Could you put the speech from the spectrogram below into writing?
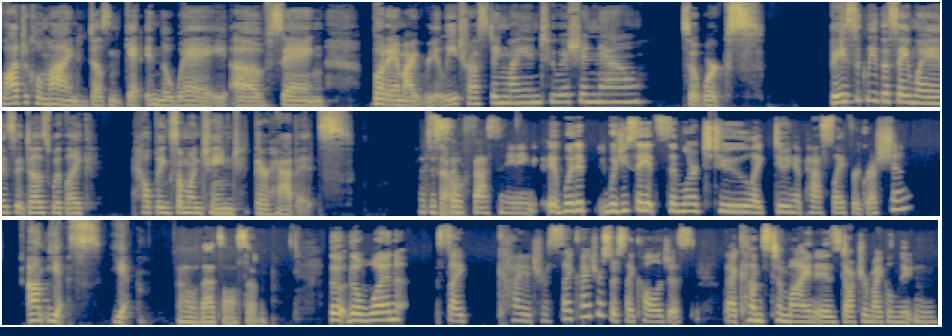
logical mind doesn't get in the way of saying but am i really trusting my intuition now? So it works basically the same way as it does with like helping someone change their habits. That is so, so fascinating. It, would it would you say it's similar to like doing a past life regression? Um yes. Yeah. Oh that's awesome. The the one psych psychiatrist, psychiatrist or psychologist that comes to mind is Dr. Michael Newton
